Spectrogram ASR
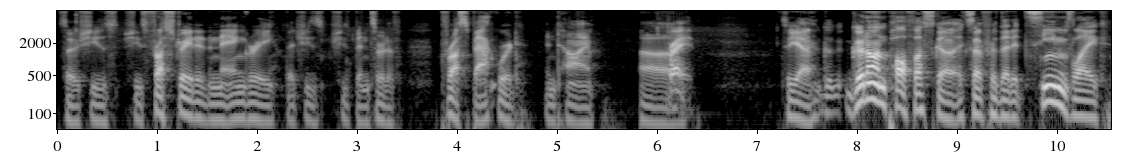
So she's she's frustrated and angry that she's she's been sort of thrust backward in time. Uh, right. So yeah, g- good on Paul Fusco, except for that it seems like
